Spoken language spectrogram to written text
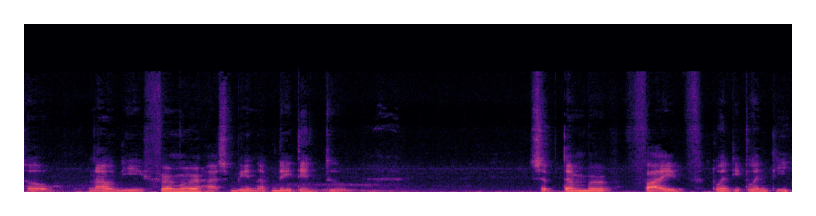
so now the firmware has been updated to September 5 2020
